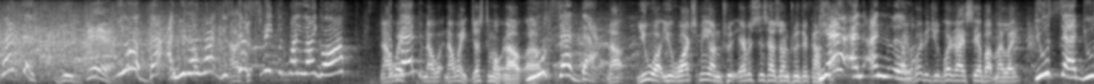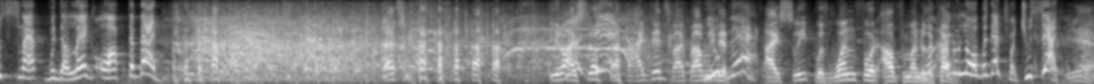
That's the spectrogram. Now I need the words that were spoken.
consequences. You did. You're bad. And you know what? You Now, still sleep with one leg off Now the wait. bed? Now now wait. Just a moment. Now. uh, You said that. Now you wa- you watched me on Truth ever since I was on Truth or Consequences. Yeah, and, and, uh, And what did you what did I say about my leg? you said you slept with the leg off the bed. That's. you know, I still. did. I did. I probably You did. bet. I sleep with one foot out from under Well, the I cover. don't know, but that's what you said. Yeah.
